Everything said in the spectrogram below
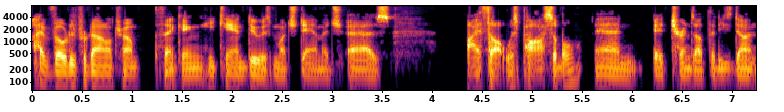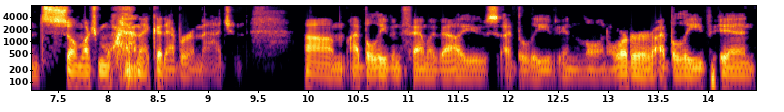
I voted for Donald Trump thinking he can't do as much damage as I thought was possible. And it turns out that he's done so much more than I could ever imagine. Um, I believe in family values. I believe in law and order. I believe in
